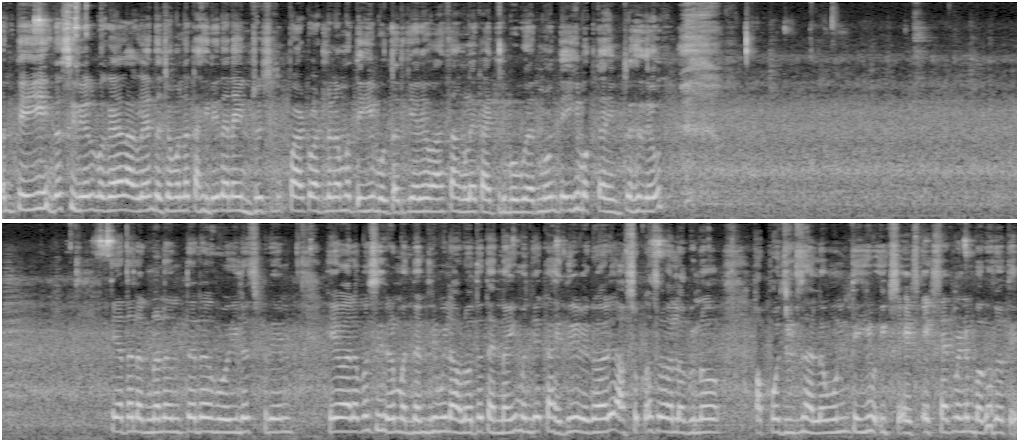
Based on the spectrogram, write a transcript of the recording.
पण तेही एकदा सिरियल बघायला लागले आणि त्याच्यामधलं काहीतरी त्यांना इंटरेस्टिंग पार्ट वाटलं ना मग तेही बोलतात की अरे वा चांगलं आहे काहीतरी बघूयात. म्हणून तेही बघतात इंटरेस्ट देऊन. ते आता लग्नानंतर होईलच प्रेम. हे वाला पण सिरियल मध्यंतरी मी लावलं होतं. त्यांनाही म्हणजे काहीतरी वेगळं अरे असं कसं लग्न अपोजिट झालं म्हणून तेही एक्स एक्साइटमेंट बघत होते.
